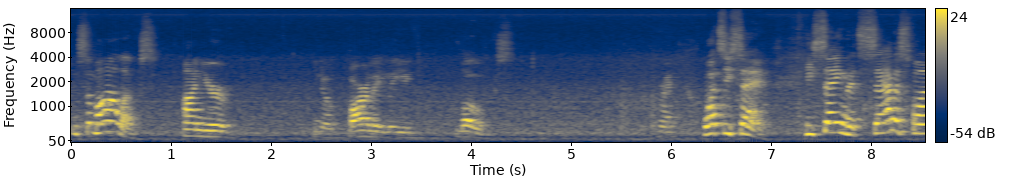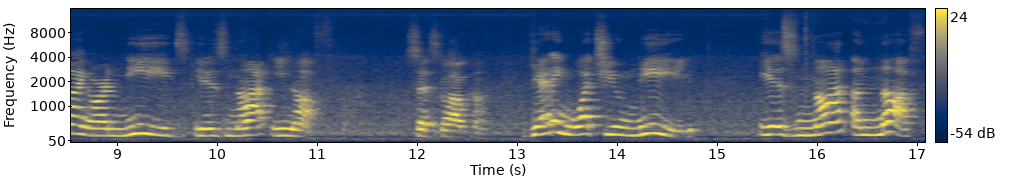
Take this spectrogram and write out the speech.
and some olives on your, you know, barley leaf loaves. Right? What's he saying? He's saying that satisfying our needs is not enough, says Glaucon. Getting what you need is not enough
